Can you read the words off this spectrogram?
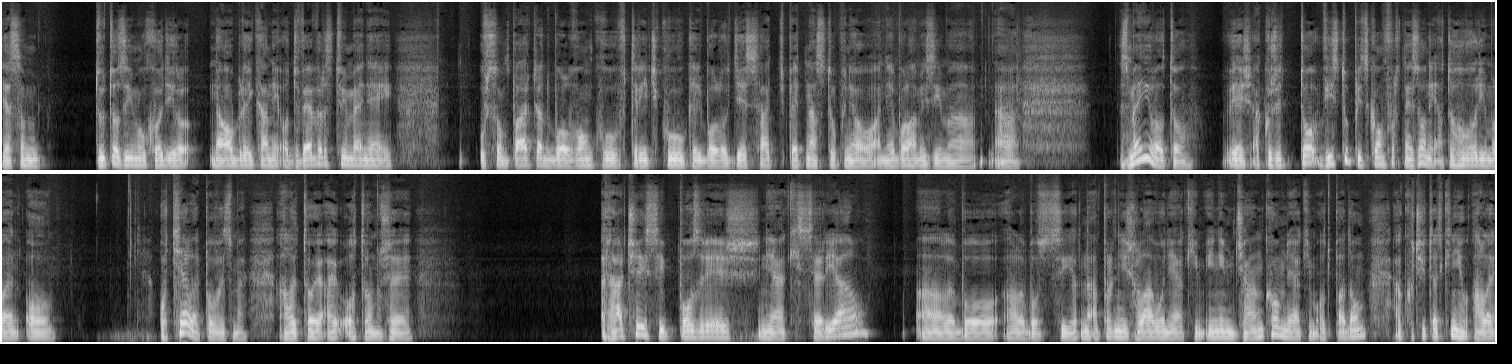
Ja som túto zimu chodil na obliekaný o dve vrstvy menej. Už som párkrát bol vonku v tričku, keď bolo 10-15 stupňov a nebola mi zima. A zmenilo to. Vieš, akože to vystúpiť z komfortnej zóny, a to hovorím len o, o tele, povedzme, ale to je aj o tom, že radšej si pozrieš nejaký seriál, alebo, alebo si naplníš hlavu nejakým iným junkom, nejakým odpadom, ako čítať knihu. Ale,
